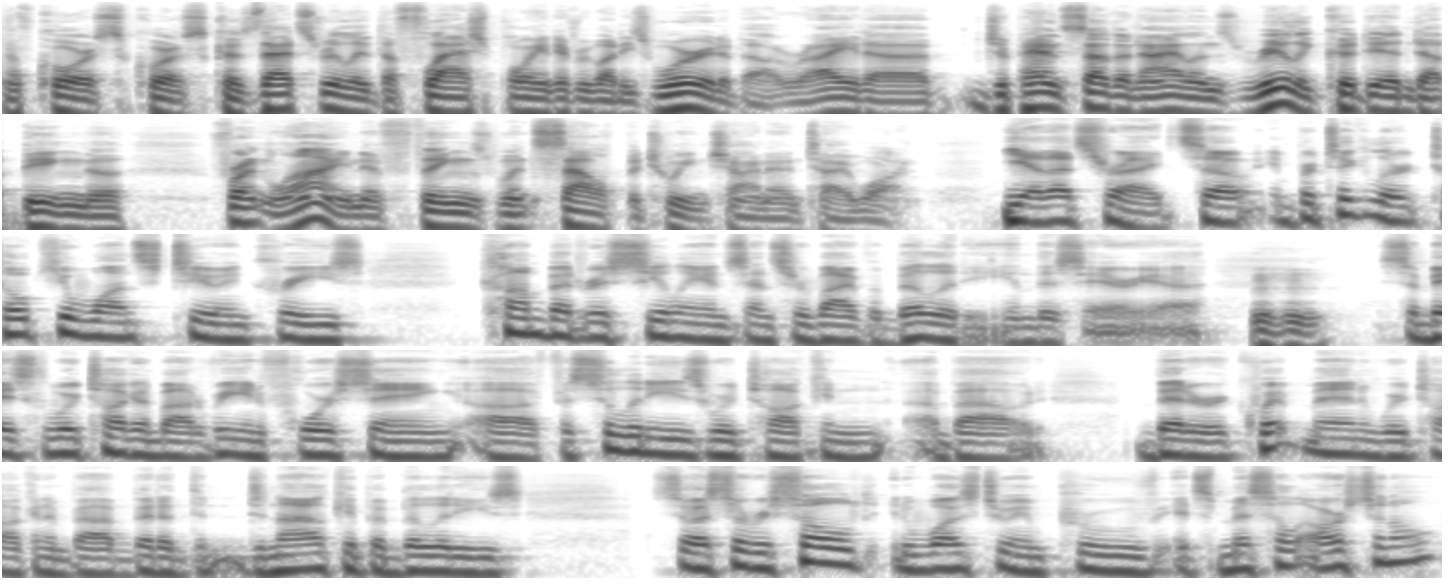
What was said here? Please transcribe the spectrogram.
Of course, of course, because that's really the flashpoint everybody's worried about, right? Uh, Japan's southern islands really could end up being the front line if things went south between China and Taiwan. Yeah, that's right. So, in particular, Tokyo wants to increase combat resilience and survivability in this area. Mm-hmm. So basically, we're talking about reinforcing uh, facilities. We're talking about better equipment. We're talking about better de- denial capabilities. So as a result, it wants to improve its missile arsenal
